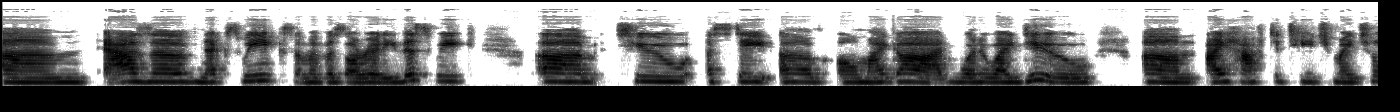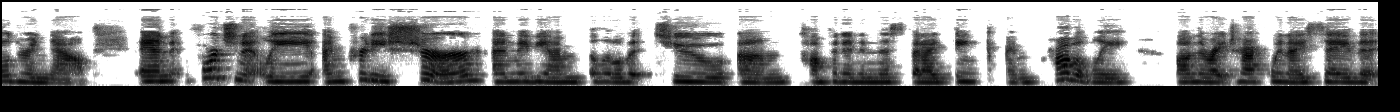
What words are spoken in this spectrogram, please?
um, as of next week some of us already this week um, to a state of, oh my God, what do I do? Um, I have to teach my children now. And fortunately, I'm pretty sure, and maybe I'm a little bit too um, confident in this, but I think I'm probably on the right track when I say that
